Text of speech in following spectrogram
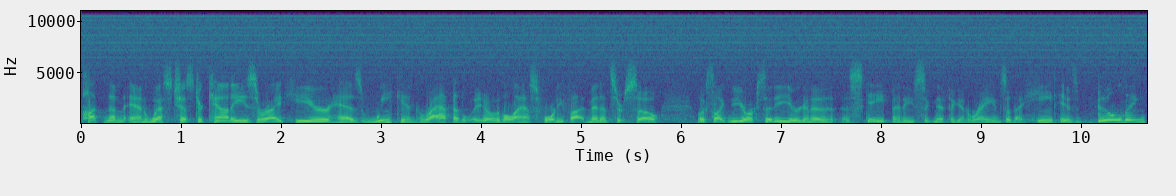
Putnam and Westchester counties right here has weakened rapidly over the last 45 minutes or so. Looks like New York City, you're going to escape any significant rain. So the heat is building.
